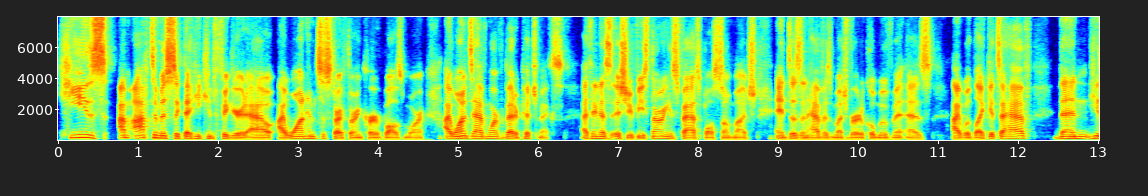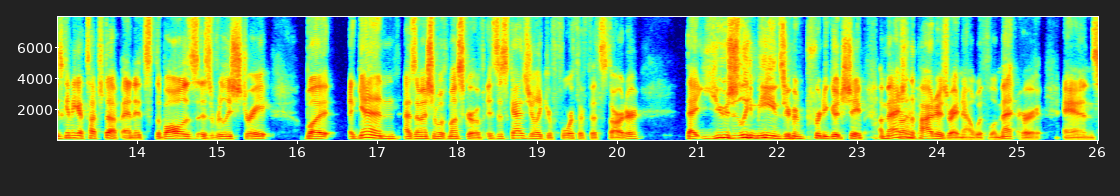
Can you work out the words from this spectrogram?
he's I'm optimistic that he can figure it out. I want him to start throwing curveballs more. I want him to have more of a better pitch mix. I think that's the issue. If he's throwing his fastball so much and it doesn't have as much vertical movement as I would like it to have, then he's going to get touched up. And it's the ball is is really straight. But again, as I mentioned with Musgrove, is this guy's your like your fourth or fifth starter? That usually means you're in pretty good shape. Imagine right. the Padres right now with Lamet hurt and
